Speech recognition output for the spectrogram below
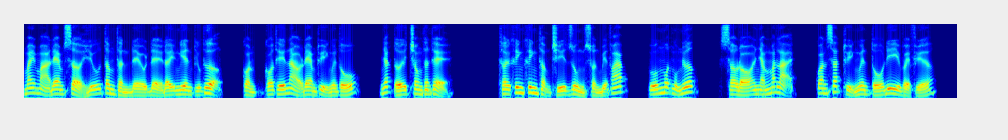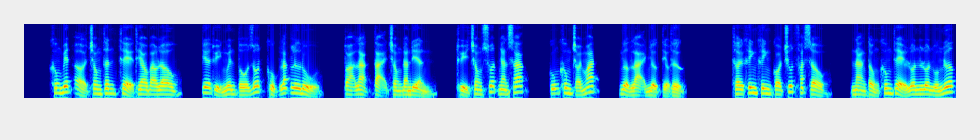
may mà đem sở hữu tâm thần đều để đây nghiên cứu thượng, còn có thế nào đem thủy nguyên tố, nhắc tới trong thân thể. Thời khinh khinh thậm chí dùng xuẩn biện pháp, uống một ngụm nước, sau đó nhắm mắt lại, quan sát thủy nguyên tố đi về phía. Không biết ở trong thân thể theo bao lâu, kia thủy nguyên tố rốt cục lắc lư đủ, tọa lạc tại trong đan điển, thủy trong suốt nhan sắc, cũng không chói mắt, ngược lại nhược tiểu thực. Thời khinh khinh có chút phát sầu, nàng tổng không thể luôn luôn uống nước,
